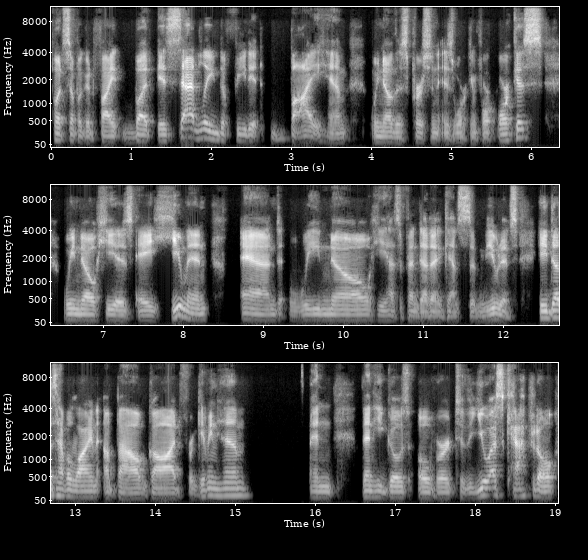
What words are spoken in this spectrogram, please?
puts up a good fight, but is sadly defeated by him. We know this person is working for Orchis. We know he is a human, and we know he has a vendetta against the mutants. He does have a line about God forgiving him. And then he goes over to the US Capitol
